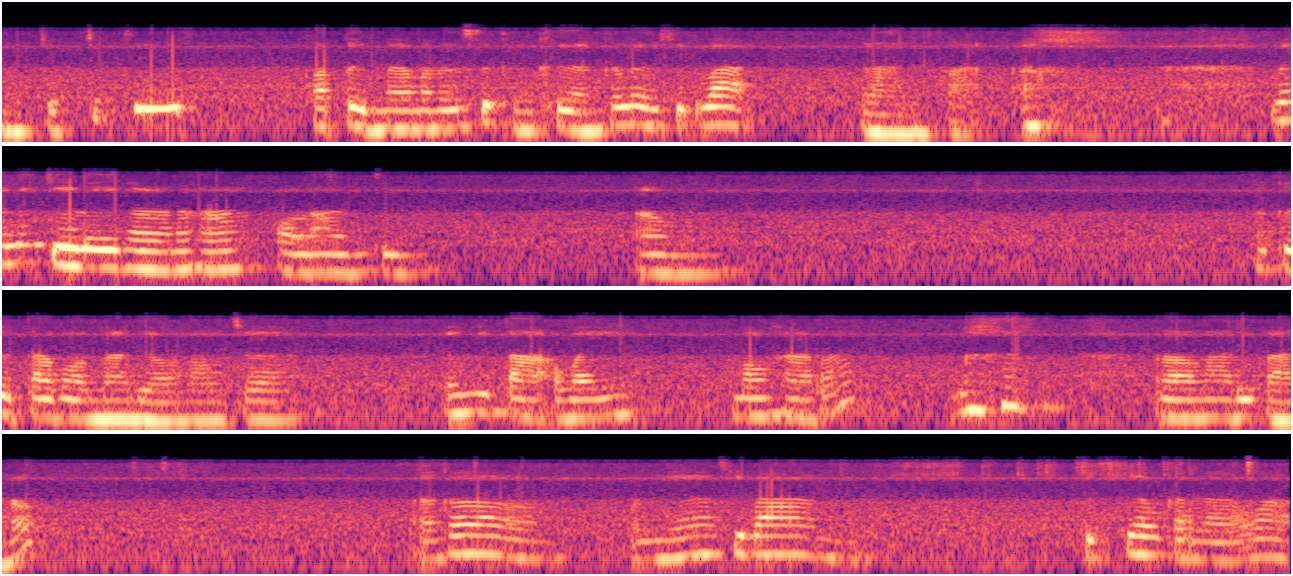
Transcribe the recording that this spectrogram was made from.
มเจ็บจิ๊บจิ๊บพอตื่นมามันรู้สึกเคืองๆก็เลยคิดว่าลาดีกว่าไม่ได้เจเลยงานนะคะขอลาจริงอืม ถ้าเกิดตาบอดมาเดี๋ยวเราจะไม่มีตาเอาไว้มองหารักเราลาดีกว่าเนาะแล้วก็วันนี้ที่บ้านไปเที่ยวกันแล้วอะ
